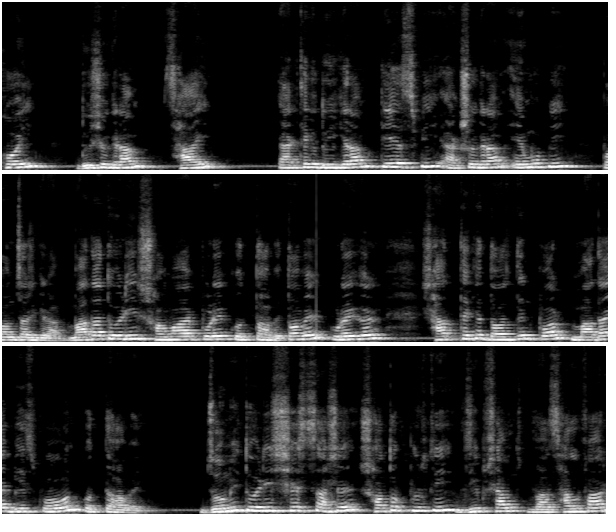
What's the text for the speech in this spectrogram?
খৈল দুইশো গ্রাম, ছাই এক থেকে দুই গ্রাম, টিএসপি একশো গ্রাম, এমওপি পঞ্চাশ গ্রাম। মাদা তৈরির সময় প্রয়োগ করতে হবে, তবে প্রয়োগের সাত থেকে দশ দিন পর মাদায় বীজ বপন করতে হবে। জমি তৈরির শেষ চাষে শতক প্রতি জিপসাম বা সালফার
